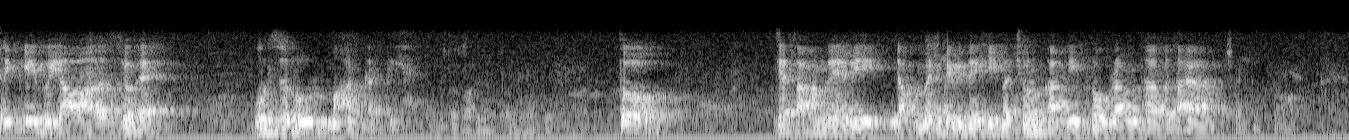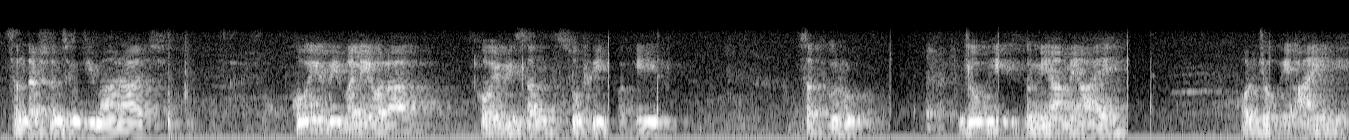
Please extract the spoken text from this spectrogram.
निकली हुई आवाज़ जो है, वो ज़रूर मार करती है। तो जैसा हमने अभी डॉक्यूमेंट्री भी देखी, बच्चों का भी प्रोग्राम था, बताया। संदर्शन सिंह जी महाराज, कोई भी वली वाला कोई भी संत, सूफी, फकीर, सतगुरु, जो भी इस दुनिया में आए और जो भी आएँगे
